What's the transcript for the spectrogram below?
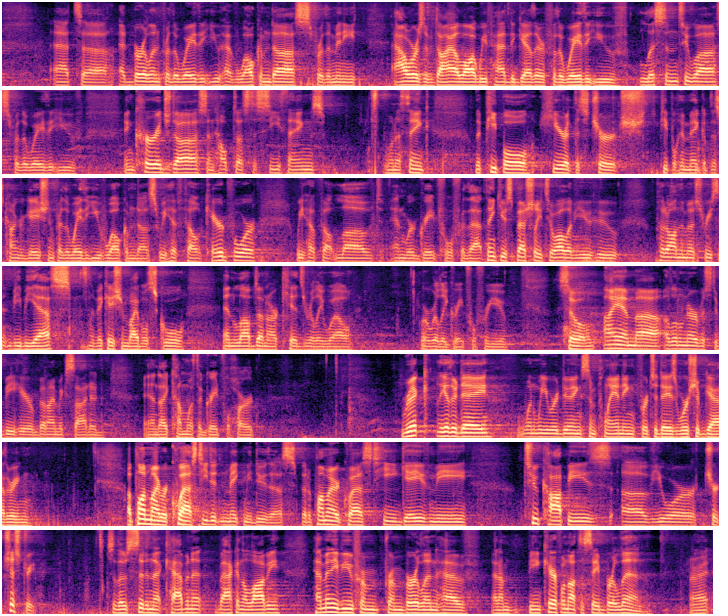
at, uh, at Berlin for the way that you have welcomed us, for the many hours of dialogue we've had together, for the way that you've listened to us, for the way that you've encouraged us and helped us to see things. I want to thank the people here at this church, people who make up this congregation, for the way that you've welcomed us. We have felt cared for, we have felt loved, and we're grateful for that. Thank you especially to all of you who put on the most recent VBS, the Vacation Bible School and loved on our kids really well. We're really grateful for you. So I am uh, a little nervous to be here, but I'm excited, and I come with a grateful heart. Rick, the other day, when we were doing some planning for today's worship gathering, upon my request, he didn't make me do this, but upon my request, he gave me two copies of your church history. So those sit in that cabinet back in the lobby. How many of you from, from Berlin have, and I'm being careful not to say Berlin, all right?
